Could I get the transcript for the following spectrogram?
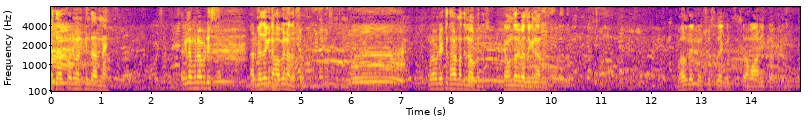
ক্রেতার পরিমাণ কিন্তু আর নাই। এগুলো মোটামুটি আর বেচা কিনা হবে না দর্শক। মোটামুটি একটু ধারণা দিলাম আপনাদের কেমন ধরে বেচা কিনা ভালো থাকবেন, সুস্থ থাকবেন। সালামালাইকুম রহমতুল্লাহ।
